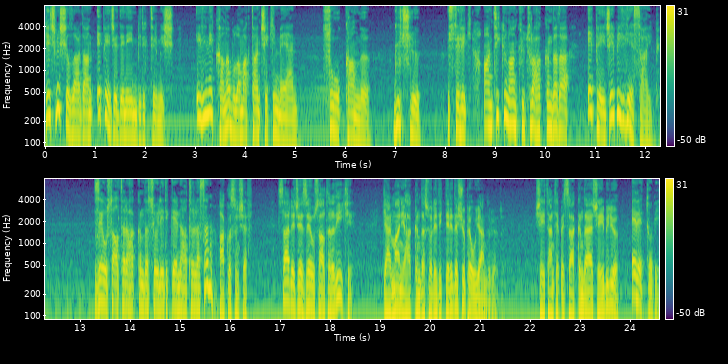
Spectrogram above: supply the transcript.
Geçmiş yıllardan epeyce deneyim biriktirmiş, elini kana bulamaktan çekinmeyen, soğukkanlı, güçlü, üstelik antik Yunan kültürü hakkında da epeyce bilgiye sahip. Zeus altarı hakkında söylediklerini hatırlasana. Haklısın şef. Sadece Zeus altarı değil ki. Germania hakkında söyledikleri de şüphe uyandırıyordu. Şeytan Tepesi hakkında her şeyi biliyor. Evet Toby.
